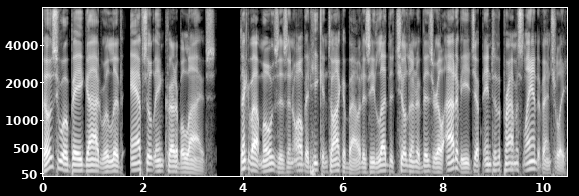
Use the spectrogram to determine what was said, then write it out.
Those who obey God will live absolutely incredible lives. Think about Moses and all that he can talk about as he led the children of Israel out of Egypt into the promised land eventually.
